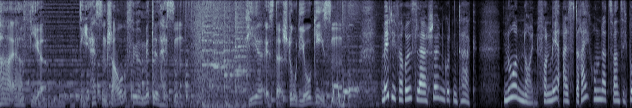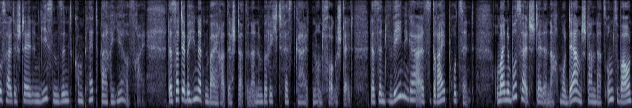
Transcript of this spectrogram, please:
HR4, die Hessenschau für Mittelhessen. Hier ist das Studio Gießen. Meti Verrösler, schönen guten Tag. Nur neun von mehr als 320 Bushaltestellen in Gießen sind komplett barrierefrei. Das hat der Behindertenbeirat der Stadt in einem Bericht festgehalten und vorgestellt. Das sind weniger als drei Prozent. Um eine Bushaltestelle nach modernen Standards umzubauen,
